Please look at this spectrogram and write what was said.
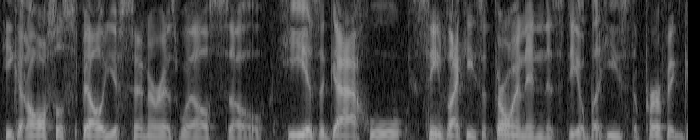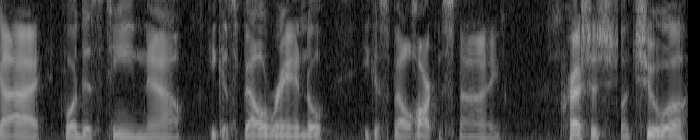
He can also spell your center as well. So he is a guy who seems like he's a throwing in this deal, but he's the perfect guy for this team now. He can spell Randle. He can spell Hartenstein. Precious Achiuwa,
